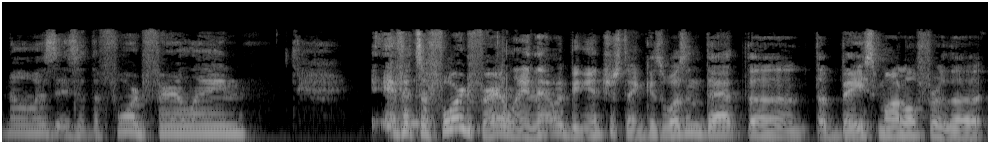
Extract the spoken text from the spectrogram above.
no, is is it the Ford Fairlane? If it's a Ford Fairlane, that would be interesting because wasn't that the the base model for the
